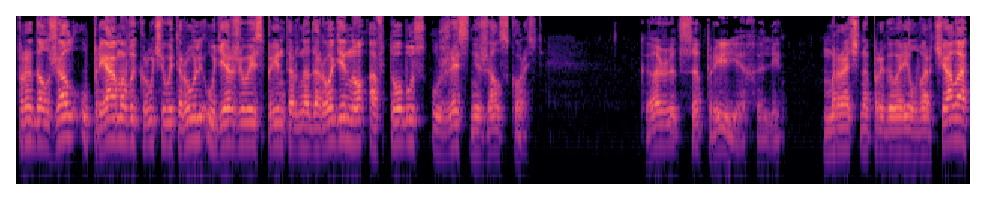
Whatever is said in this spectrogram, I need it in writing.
продолжал упрямо выкручивать руль, удерживая спринтер на дороге, но автобус уже снижал скорость. «Кажется, приехали», мрачно проговорил Ворчало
